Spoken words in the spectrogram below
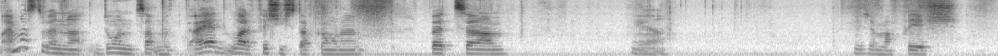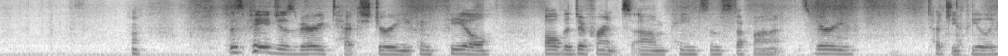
I must have been uh, doing something with, I had a lot of fishy stuff going on. But, um, yeah. These are my fish. This page is very textury. You can feel all the different um, paints and stuff on it. It's very touchy-feely.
